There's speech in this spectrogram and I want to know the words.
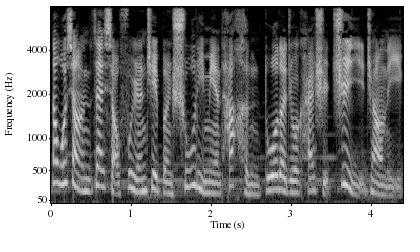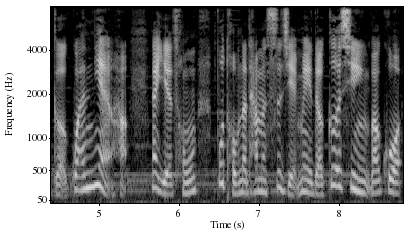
那我想，在《小妇人》这本书里面，她很多的就开始质疑这样的一个观念哈。那也从不同的她们四姐妹的个性，包括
